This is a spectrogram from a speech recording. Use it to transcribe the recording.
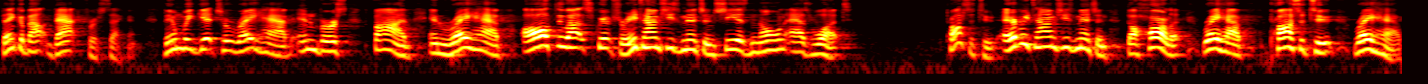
Think about that for a second. Then we get to Rahab in verse 5. And Rahab, all throughout Scripture, anytime she's mentioned, she is known as what? Prostitute. Every time she's mentioned, the harlot, Rahab, prostitute, Rahab.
